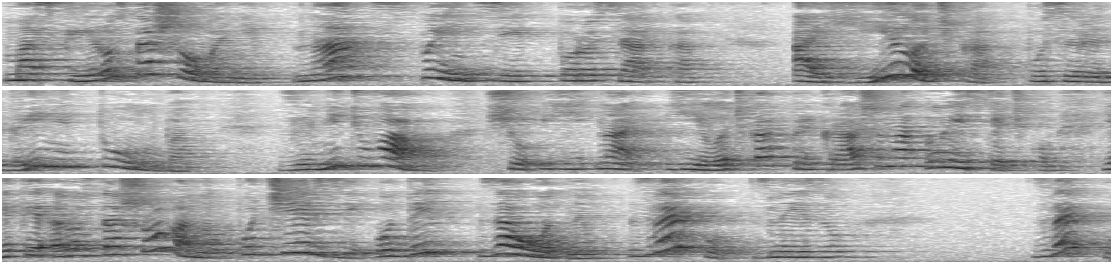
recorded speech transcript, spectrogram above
Маски розташовані на спинці поросятка, а гілочка посередині тулуба. Зверніть увагу, що на гілочка прикрашена листячком, яке розташовано по черзі один за одним. Зверху знизу, зверху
